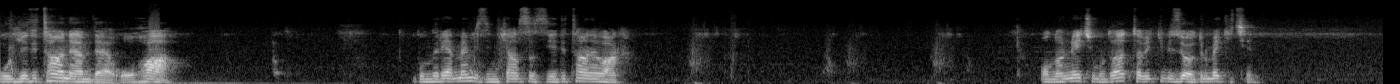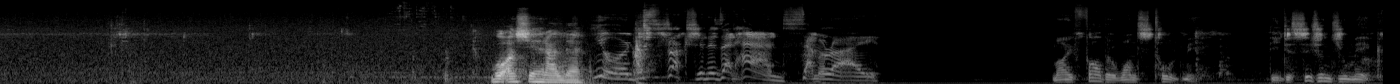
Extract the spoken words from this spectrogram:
O 7 tane hem de. Oha. Bunları yenmemiz imkansız. 7 tane var. Onlar ne için burada? Tabii ki bizi öldürmek için. Bu Ayşe herhalde. My father once told me the decisions you make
